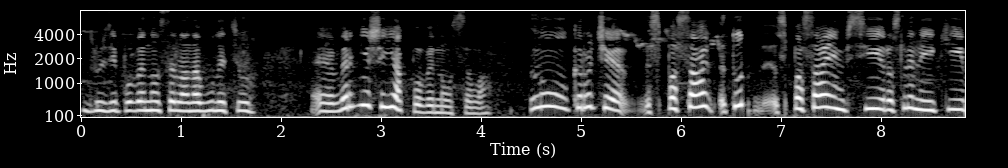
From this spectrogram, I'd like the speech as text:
Друзі, повиносила на вулицю. Е, Верніше, як повиносила? Ну, коротше, спаса... тут спасаємо всі рослини, які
